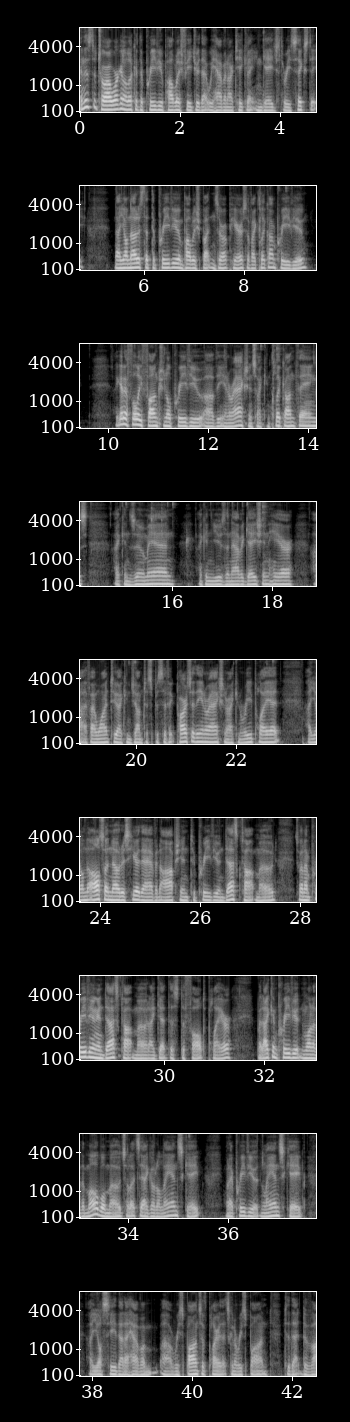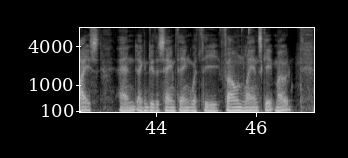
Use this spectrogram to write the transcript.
In this tutorial, we're going to look at the Preview Publish feature that we have in Articulate Engage 360. Now you'll notice that the Preview and Publish buttons are up here. So if I click on Preview, I get a fully functional preview of the interaction. So I can click on things, I can zoom in, I can use the navigation here. Uh, if I want to, I can jump to specific parts of the interaction or I can replay it. Uh, you'll also notice here that I have an option to preview in desktop mode. So when I'm previewing in desktop mode, I get this default player, but I can preview it in one of the mobile modes. So let's say I go to landscape. When I preview it in landscape, uh, you'll see that I have a, a responsive player that's going to respond to that device. And I can do the same thing with the phone landscape mode.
